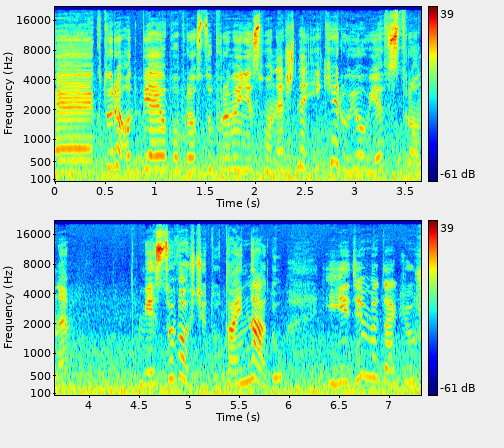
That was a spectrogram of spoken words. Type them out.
e, które odbijają po prostu promienie słoneczne i kierują je w stronę miejscowości tutaj na dół. I jedziemy tak już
